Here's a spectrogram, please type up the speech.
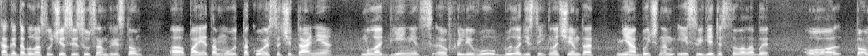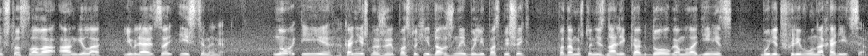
как это было в случае с Иисусом Христом. А, поэтому вот такое сочетание младенец э, в хлеву было действительно чем-то необычным и свидетельствовало бы о том, что слова ангела являются истинными. Ну и, конечно же, пастухи должны были поспешить, потому что не знали, как долго младенец будет в хлеву находиться.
